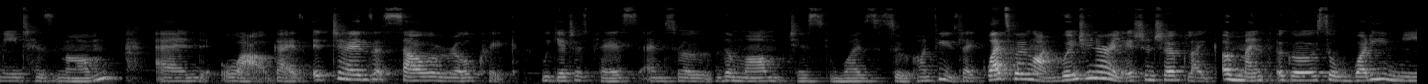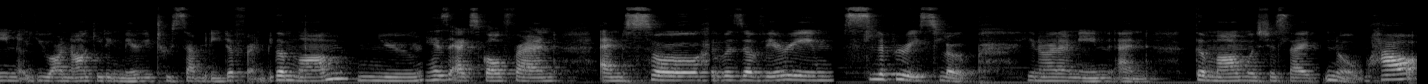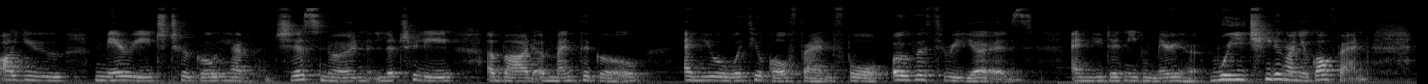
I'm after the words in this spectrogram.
meet his mom. And wow, guys, it turns sour real quick. We get to his place and so the mom just was so confused. Like what's going on? Weren't you in a relationship like a month ago? So what do you mean you are now getting married to somebody different? The mom knew his ex-girlfriend and so it was a very slippery slope you know what i mean? And the mom was just like, no, how are you married to a girl you have just known literally about a month ago and you were with your girlfriend for over three years and you didn't even marry her? Were you cheating on your girlfriend?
